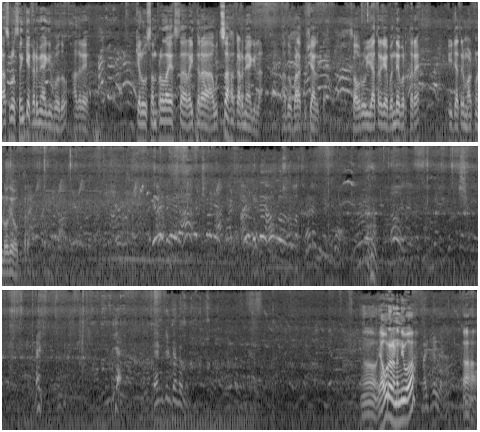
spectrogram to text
ರಾಸುಗಳ ಸಂಖ್ಯೆ ಕಡಿಮೆ ಆಗಿರ್ಬೋದು, ಆದರೆ ಕೆಲವು ಸಂಪ್ರದಾಯಸ್ಥ ರೈತರ ಉತ್ಸಾಹ ಕಡಿಮೆ ಆಗಿಲ್ಲ. ಅದು ಭಾಳ ಖುಷಿ ಆಗುತ್ತೆ. ಸೊ, ಅವರು ಈ ಜಾತ್ರೆಗೆ ಬಂದೇ ಬರ್ತಾರೆ, ಈ ಜಾತ್ರೆ ಮಾಡ್ಕೊಂಡು ಹೋದೇ ಹೋಗ್ತಾರೆ. ಯಾವ್ರಣ್ಣ ನೀವು? ಹಾಂ ಹಾಂ.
